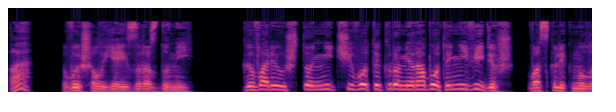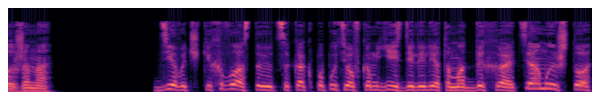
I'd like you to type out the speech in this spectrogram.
«А?» — вышел я из раздумий. «Говорю, что ничего ты кроме работы не видишь!» — воскликнула жена. «Девочки хвастаются, как по путевкам ездили летом отдыхать, а мы что?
